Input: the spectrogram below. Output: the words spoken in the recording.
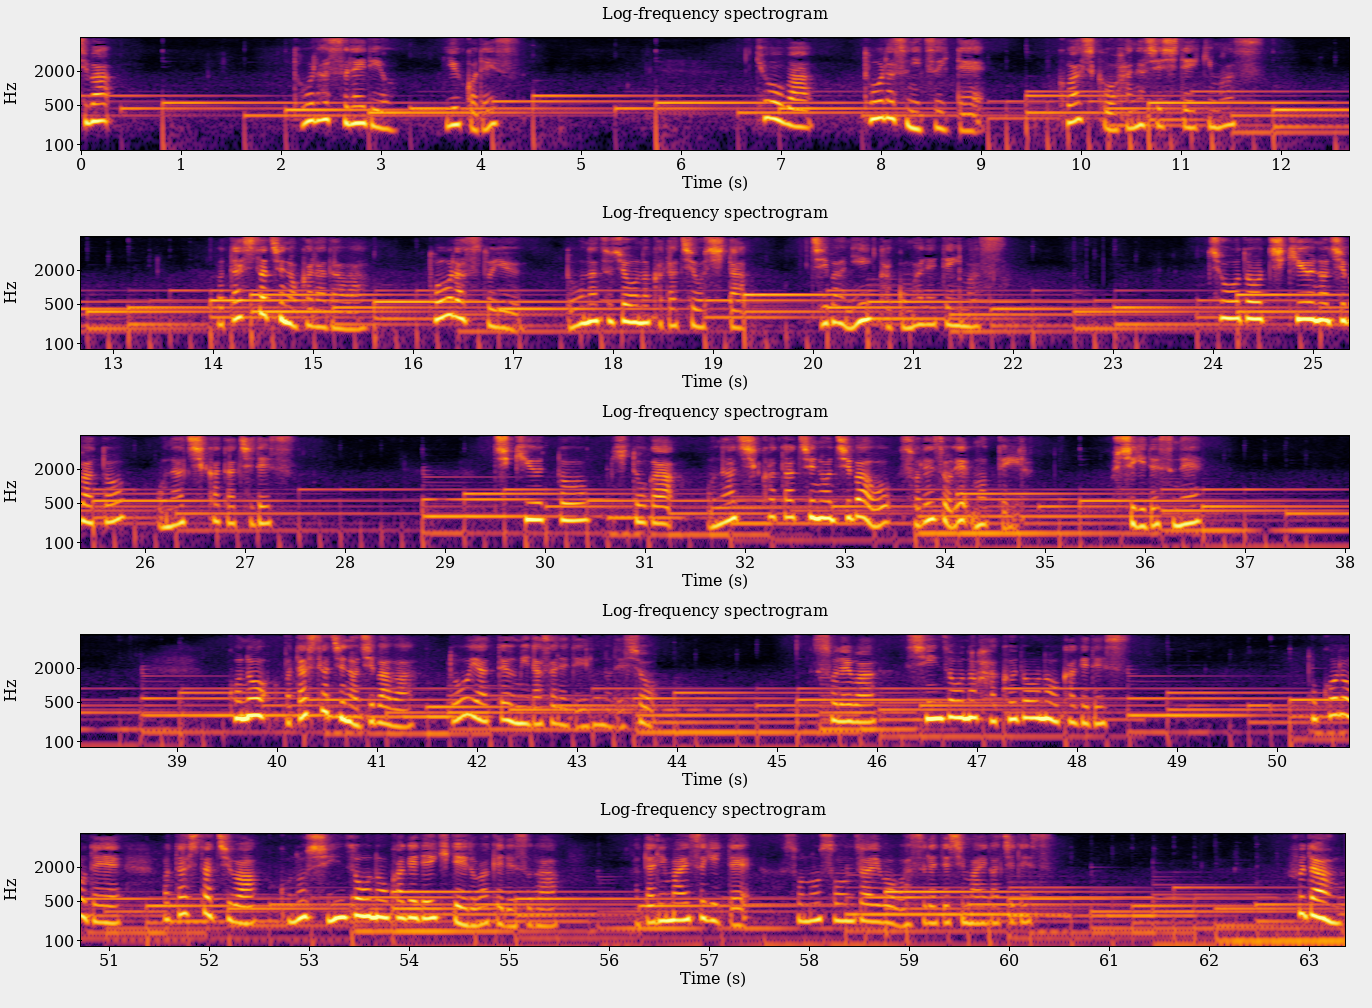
ちは。トーラスレディオゆうこです。今日はトーラスについて詳しくお話ししていきます。私たちの体はトーラスというドーナツ状の形をした磁場に囲まれています。ちょうど地球の磁場と同じ形です。地球と人が同じ形の磁場をそれぞれ持っている。不思議ですね。この私たちの磁場はどうやって生み出されているのでしょう。それは心臓の拍動のおかげです。ところで私たちはこの心臓のおかげで生きているわけですが当たり前すぎてその存在を忘れてしまいがちです。普段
